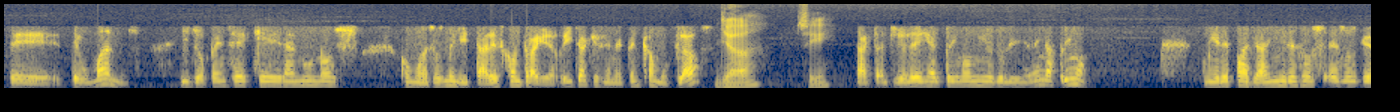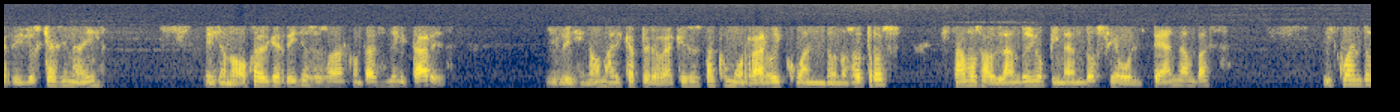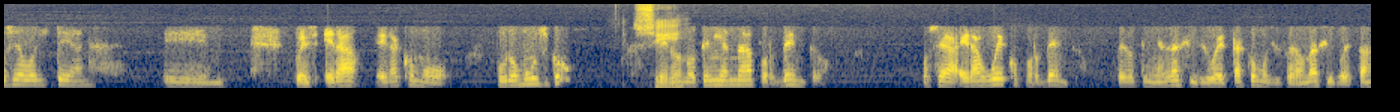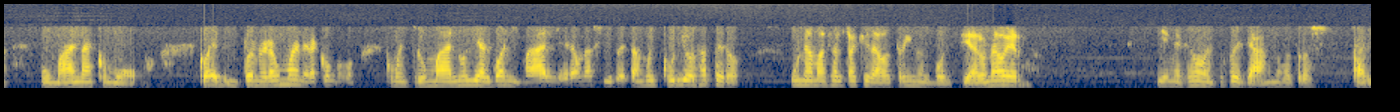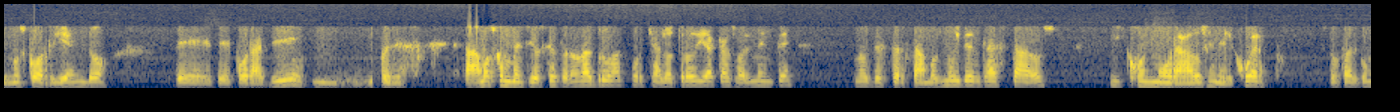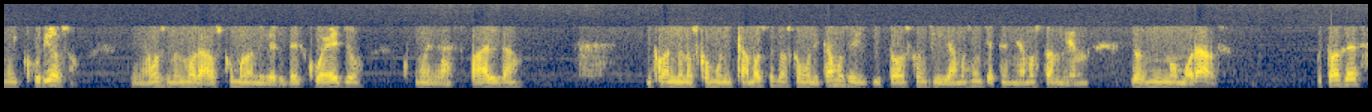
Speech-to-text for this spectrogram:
de, humanos y yo pensé que eran unos como esos militares contra guerrilla que se meten camuflados. Ya, sí. Exacto, entonces yo le dije al primo mío, yo le dije, venga primo, mire para allá y mire esos, esos guerrillos que hacen ahí. Y dijo, no, ¿cuáles guerrillos? Esos son al contrario, son militares. Y le dije, no, marica, pero vea que eso está como raro y cuando nosotros estábamos hablando y opinando, se voltean ambas y cuando se voltean, eh, pues era, era como puro musgo, pero no tenían nada por dentro. O sea, era hueco por dentro, pero tenían la silueta como si fuera una silueta humana, como, pues no era humana, era como, como entre humano y algo animal, era una silueta muy curiosa, pero una más alta que la otra y nos voltearon a ver. Y en ese momento pues ya nosotros salimos corriendo, de, por allí y, pues estábamos convencidos que fueron las brujas porque al otro día casualmente nos despertamos muy desgastados y con morados en el cuerpo. Esto fue algo muy curioso. Teníamos unos morados como a nivel del cuello, como en la espalda. Y cuando nos comunicamos, pues nos comunicamos y, y todos coincidíamos en que teníamos también los mismos morados. Entonces,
